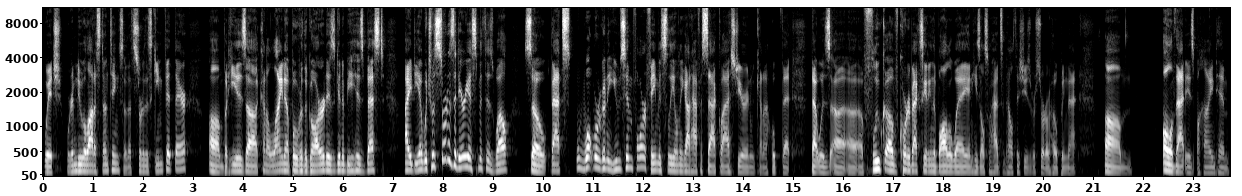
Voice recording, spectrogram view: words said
which we're going to do a lot of stunting. So that's sort of the scheme fit there. Um, but he is uh, kind of line up over the guard is going to be his best idea, which was sort of Za'Darius Smith as well. So that's what we're going to use him for. Famously, only got half a sack last year, and we kind of hope that that was a, a, fluke of quarterbacks getting the ball away. And he's also had some health issues. We're sort of hoping that um, all of that is behind him.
